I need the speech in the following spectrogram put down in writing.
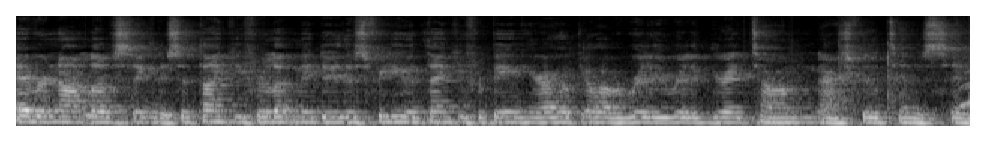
ever not love singing it. So thank you for letting me do this for you, and thank you for being here. I hope y'all have a really really great time in Nashville, Tennessee.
